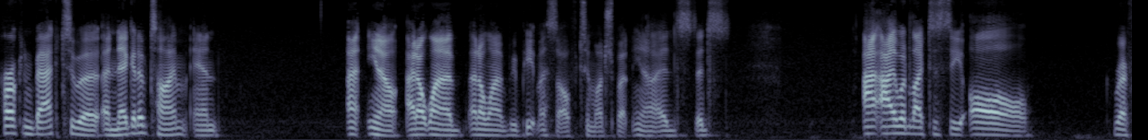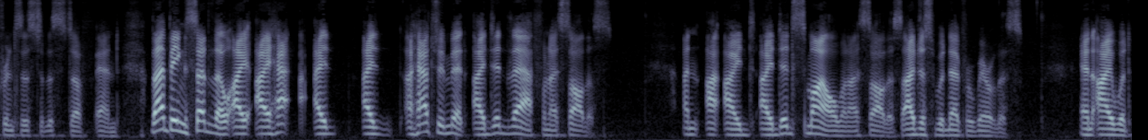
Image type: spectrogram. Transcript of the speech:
harken back to a, a negative time and I, you know I don't want to I don't want to repeat myself too much but you know it's it's I, I would like to see all references to this stuff end. That being said, though, I I ha- I I I have to admit I did laugh when I saw this, and I, I I did smile when I saw this. I just would never wear this, and I would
